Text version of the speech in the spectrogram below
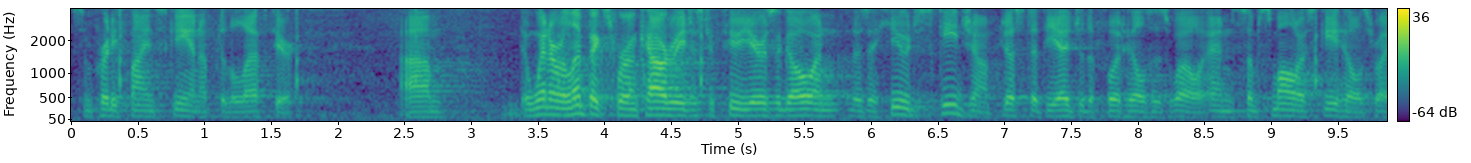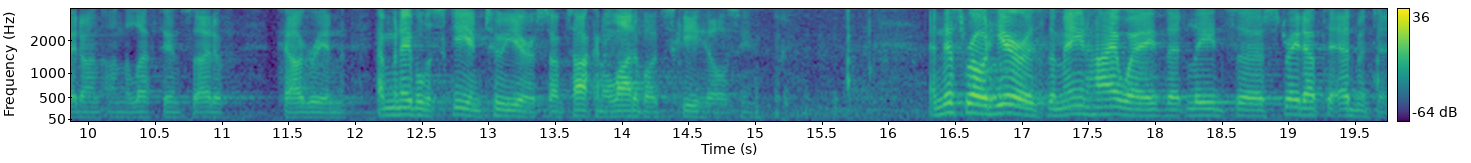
some pretty fine skiing up to the left here. Um, the Winter Olympics were in Calgary just a few years ago, and there's a huge ski jump just at the edge of the foothills as well, and some smaller ski hills right on, on the left-hand side of Calgary. And I haven't been able to ski in two years, so I'm talking a lot about ski hills. Here. And this road here is the main highway that leads uh, straight up to Edmonton.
